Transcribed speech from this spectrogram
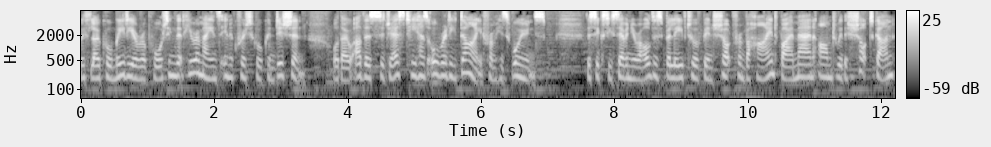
with local media reporting that he remains in a critical condition, although others suggest he has already died from his wounds. The 67 year old is believed to have been shot from behind by a man armed with a shotgun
